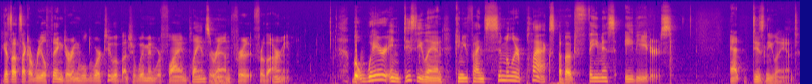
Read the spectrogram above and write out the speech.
because that's like a real thing during World War II. A bunch of women were flying planes hmm. around for, for the army. But where in Disneyland can you find similar plaques about famous aviators? At Disneyland.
